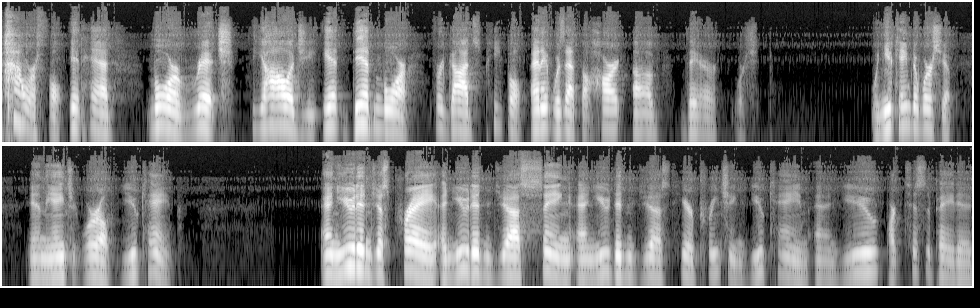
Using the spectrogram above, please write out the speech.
powerful, it had more rich theology, it did more for God's people, and it was at the heart of their worship. When you came to worship in the ancient world, you came and you didn't just pray and you didn't just sing and you didn't just hear preaching. You came and you participated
